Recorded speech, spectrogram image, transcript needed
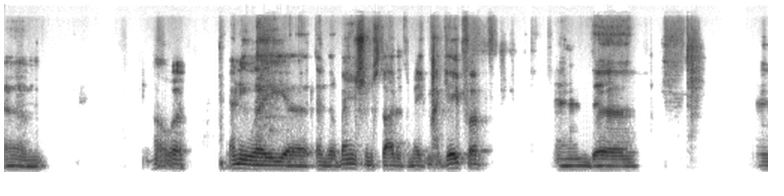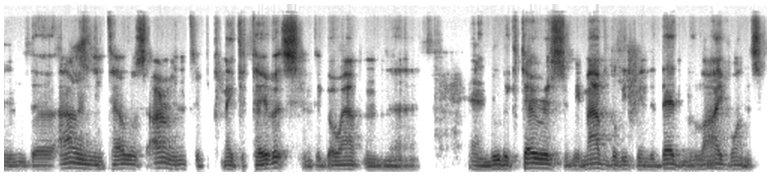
Um, uh, anyway, uh, and the Benshim started to make my gefa, and uh, and uh, Aaron he tells Aaron to make the terrace and to go out and uh, and do the terrorists and be mavdal between the dead and the live ones,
